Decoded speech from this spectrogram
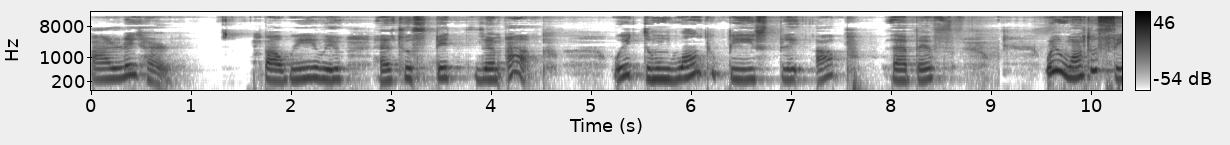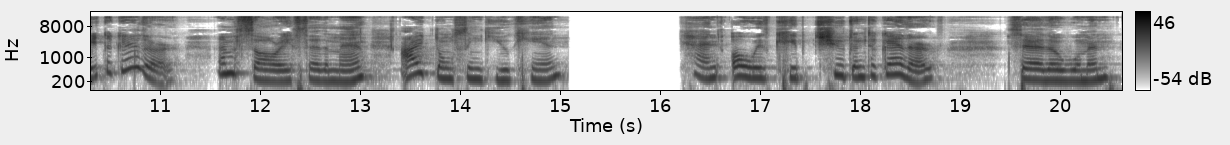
are later, but we will have to split them up. We don't want to be split up, said Biff. We want to stay together. I'm sorry, said the man. I don't think you can. Can't always keep children together, said the woman.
